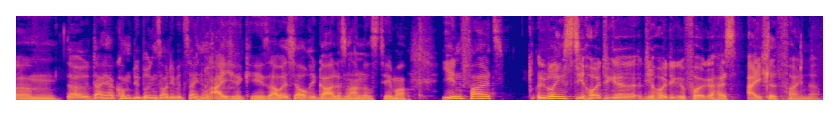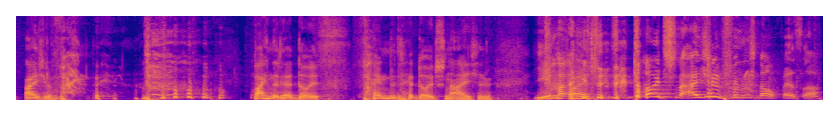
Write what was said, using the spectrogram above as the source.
Ähm, da, daher kommt übrigens auch die Bezeichnung Eichelkäse, aber ist ja auch egal, ist ein anderes Thema. Jedenfalls Übrigens, die heutige, die heutige Folge heißt Eichelfeinde. Eichelfeinde. Feinde, der Deu Feinde der deutschen Eichel. Jedenfalls, Den deutschen Eichel finde ich noch besser.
